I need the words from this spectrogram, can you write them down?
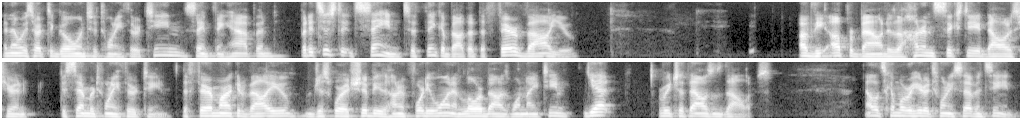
And then we start to go into 2013, same thing happened. But it's just insane to think about that the fair value of the upper bound is $168 here in December 2013. The fair market value, just where it should be, is 141, and lower bound is 119. Yet reach a thousand dollars. Now let's come over here to 2017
